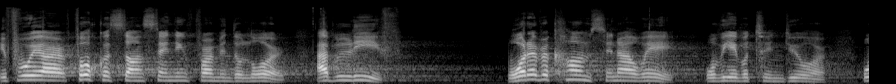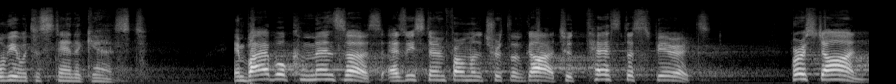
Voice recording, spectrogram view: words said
if we are focused on standing firm in the Lord, I believe whatever comes in our way, we'll be able to endure, we'll be able to stand against. And Bible commands us as we stand firm on the truth of God to test the spirits. First John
